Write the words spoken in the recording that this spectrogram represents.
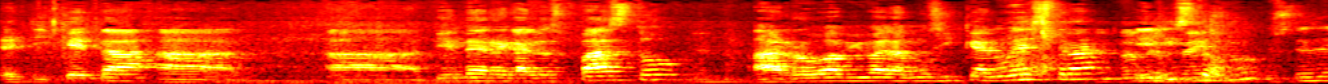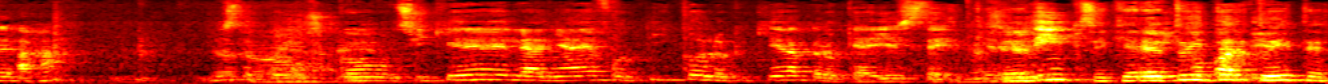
etiqueta a, a tienda de regalos Pasto, arroba viva la música nuestra. Y ¿En listo. Facebook? Usted se- ajá. Listo, pues, como- si quiere le añade fotico, lo que quiera, pero que ahí esté. Si- El link. Si quiere el Twitter. Twitter.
